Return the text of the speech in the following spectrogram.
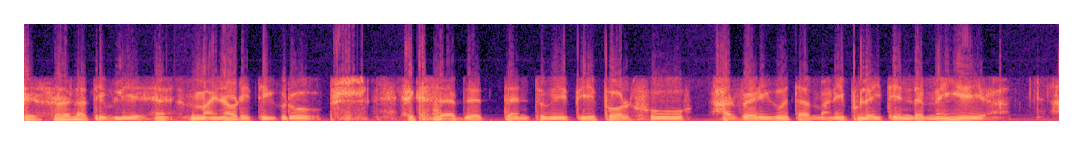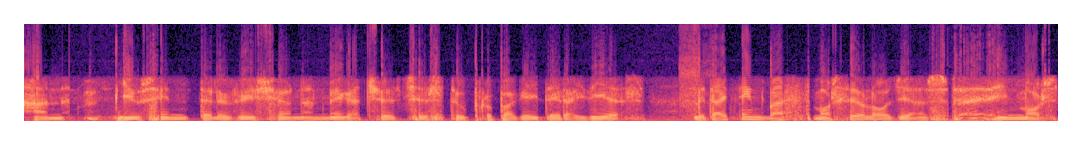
re- relatively uh, minority groups, except that tend to be people who are very good at manipulating the media and using television and mega churches to propagate their ideas. But I think most, most theologians in most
